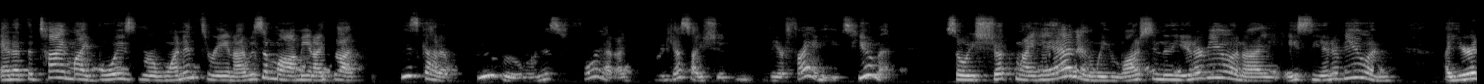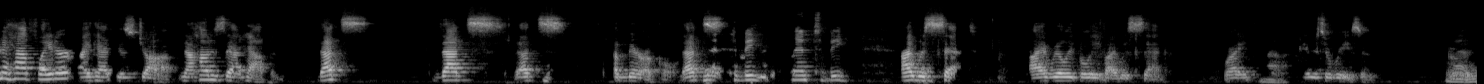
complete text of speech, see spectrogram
and at the time my boys were one and three and i was a mommy and i thought he's got a boo-boo on his forehead I, I guess i shouldn't be afraid he's human so he shook my hand and we launched into the interview and i aced the interview and a year and a half later i had his job now how does that happen that's that's that's a miracle that's meant to be meant to be i was set I really believe I was sent, right? Wow. There's a reason. Wow.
